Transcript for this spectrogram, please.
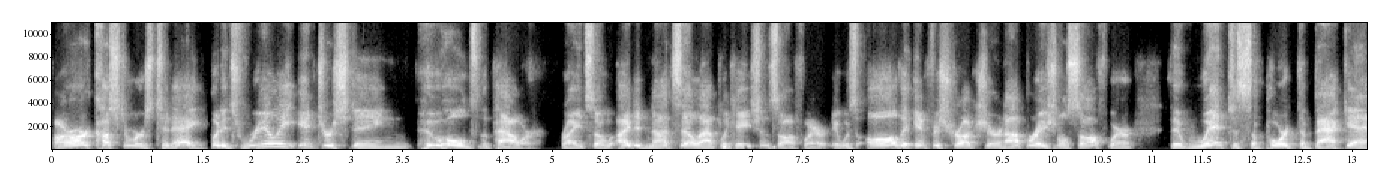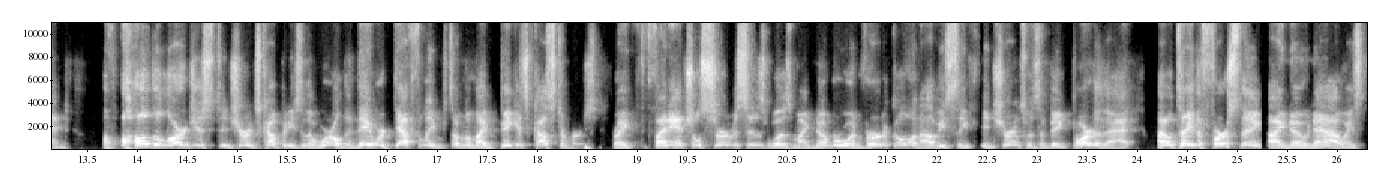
are our customers today. But it's really interesting who holds the power right? So I did not sell application software. It was all the infrastructure and operational software that went to support the back end of all the largest insurance companies in the world. And they were definitely some of my biggest customers, right? Financial services was my number one vertical. And obviously, insurance was a big part of that. I will tell you the first thing I know now is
